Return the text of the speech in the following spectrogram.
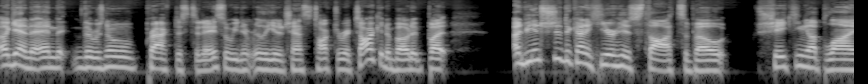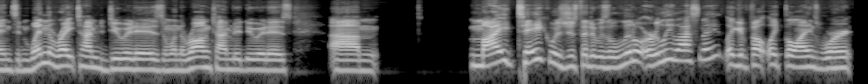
again, and there was no practice today, so we didn't really get a chance to talk to Rick Tocchet about it. But I'd be interested to kind of hear his thoughts about shaking up lines and when the right time to do it is and when the wrong time to do it is. Um, my take was just that it was a little early last night. Like it felt like the lines weren't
